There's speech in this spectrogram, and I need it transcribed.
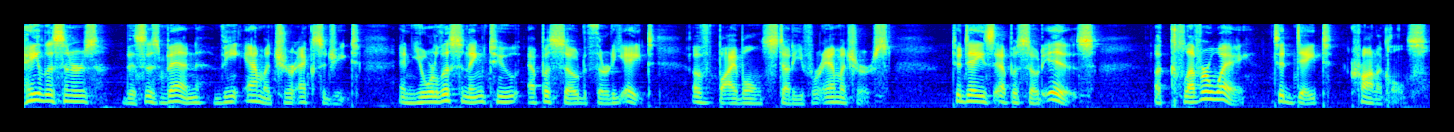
Hey, listeners, this is Ben, the amateur exegete, and you're listening to episode 38 of Bible Study for Amateurs. Today's episode is A Clever Way to Date Chronicles.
